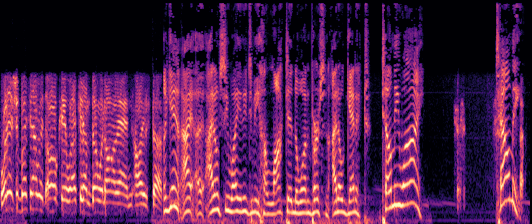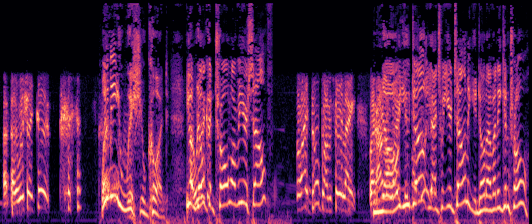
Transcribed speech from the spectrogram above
What if she busts out with, oh, okay, well, it. I'm done with all that and all this stuff. Again, I, I I don't see why you need to be locked into one person. I don't get it. Tell me why. Tell me. I, I wish I could. What do you mean you wish you could? You have I no control over yourself? so I do, but I'm saying like, like I don't No, you don't. That's what you're telling me. You don't have any control.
